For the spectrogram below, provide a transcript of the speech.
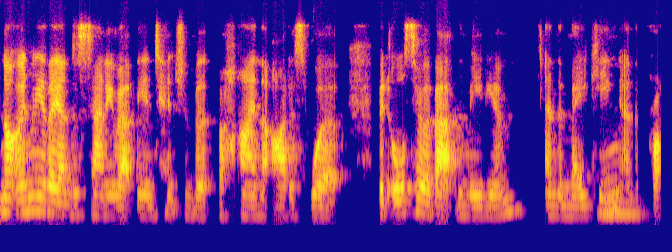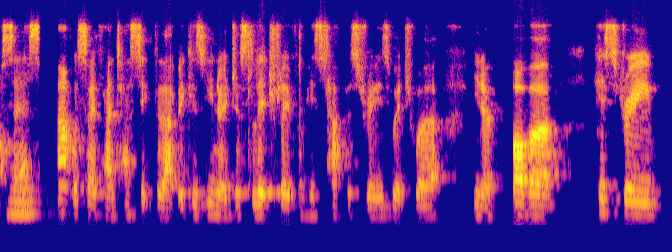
not only are they understanding about the intention but behind the artist's work, but also about the medium and the making mm. and the mm, process. Mm. That was so fantastic for that because you know just literally from his tapestries, which were you know of a history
